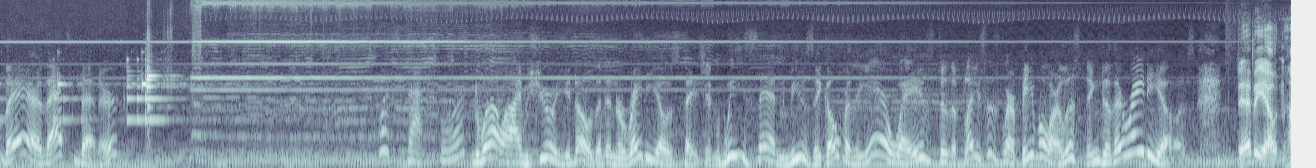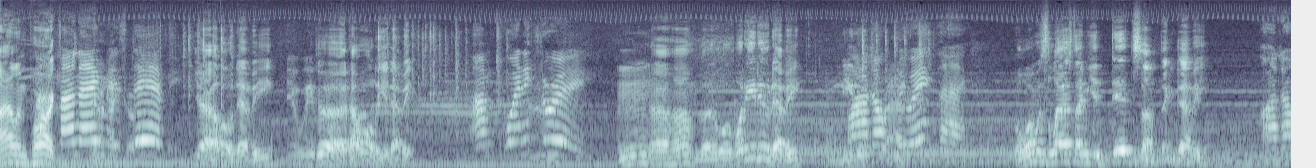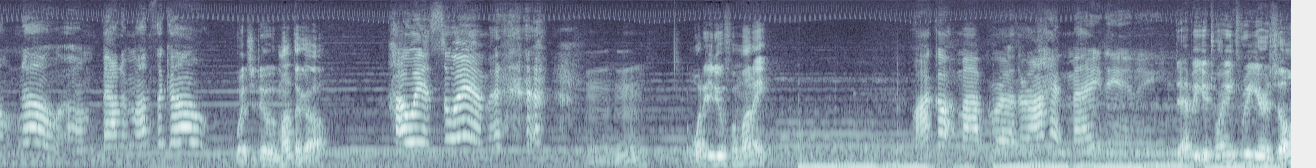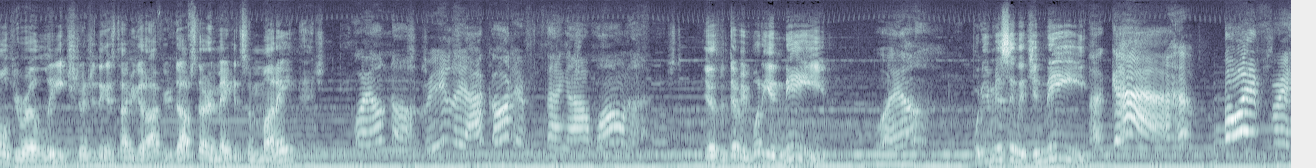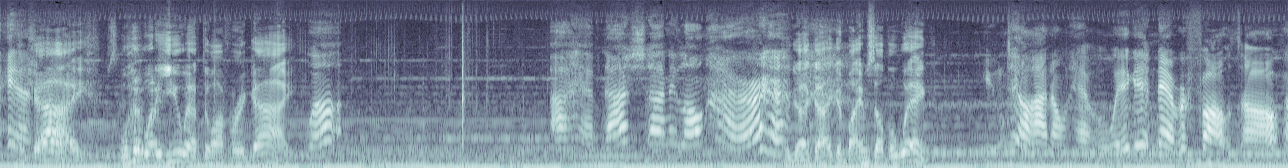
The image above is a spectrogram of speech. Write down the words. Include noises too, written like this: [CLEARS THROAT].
Well, there, that's better. What's that for? Well, I'm sure you know that in a radio station, we send music over the airwaves to the places where people are listening to their radios. Debbie out in Highland Park. My name is Debbie. Yeah, hello, Debbie. Yeah, Good. How old are you, Debbie? I'm 23. Mm, uh-huh. Uh, What do you do, Debbie? Well, I don't do anything. Well, when was the last time you did something, Debbie? I don't know. Um, about a month ago, What'd you do a month ago? I went swimming. Mm-hmm. What do you do for money? I got my brother. I hadn't made any. Debbie, you're 23 years old. You're a leech. Don't you think it's time you got off your duff, started making some money? Well, not really. I got everything I wanted. Yes, but Debbie, what do you need? Well, What are you missing that you need? a guy, a boyfriend. A guy. What, what do you have to offer a guy? Well, I have nice, shiny, long hair. A gu- guy could buy himself a wig. You can tell I don't have a wig. It never falls off.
